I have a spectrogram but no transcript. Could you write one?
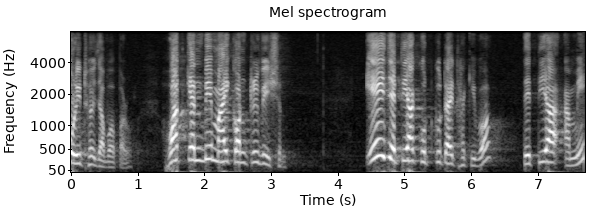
কৰি থৈ যাব পাৰোঁ? What can be my contribution এই যেতিয়া কুটকুটাই থাকিব তেতিয়া আমি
